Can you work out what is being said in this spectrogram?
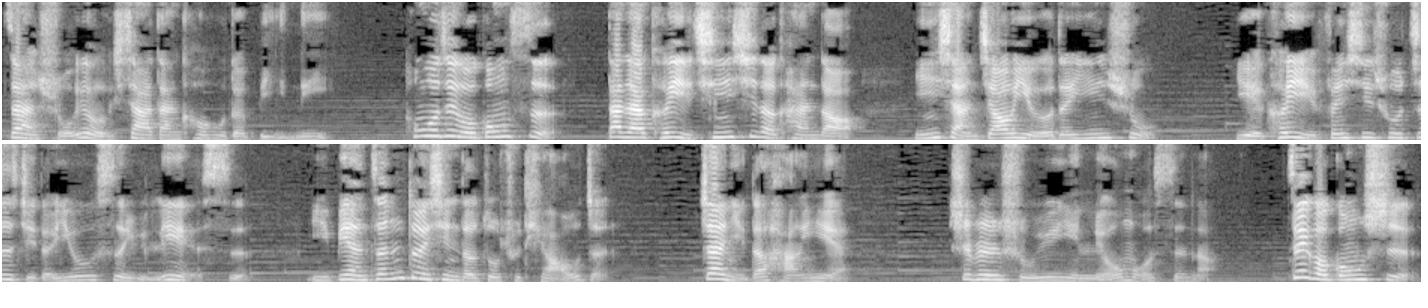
占所有下单客户的比例。通过这个公式，大家可以清晰的看到影响交易额的因素，也可以分析出自己的优势与劣势。以便针对性的做出调整，在你的行业是不是属于引流模式呢？这个公式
